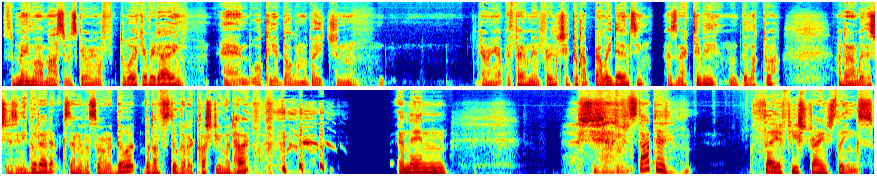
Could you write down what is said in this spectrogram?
So meanwhile, Marcy was going off to work every day, and walking a dog on the beach and going out with family and friends. She took up belly dancing as an activity, and good luck to her. I don't know whether she's any good at it because I never saw her do it, but I've still got a costume at home. and then she started to say a few strange things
